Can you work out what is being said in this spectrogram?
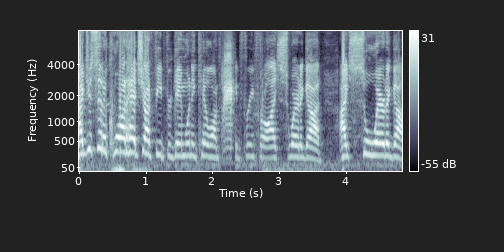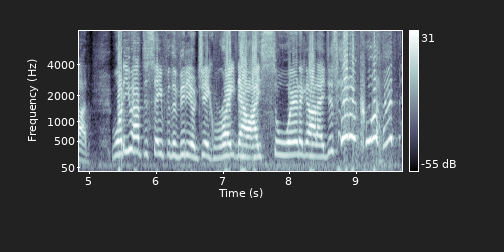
I just hit a quad headshot feed for game winning kill on fucking free for all. I swear to God. I swear to God. What do you have to say for the video, Jake, right now? I swear to God, I just hit a quad.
